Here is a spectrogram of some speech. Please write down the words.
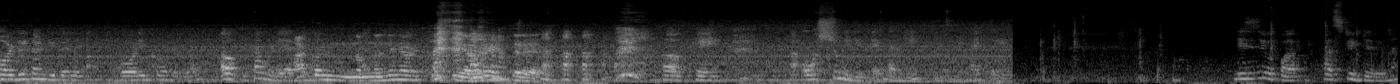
ಮಾಡ್ರೇಟ್ ಆಗಿದೆ ಬಾಡಿ ಕೋಡ್ ಎಲ್ಲ. ಓಕೆ ತಗೊಳ್ಳಿ ಹಾಕೊಂಡು ನಮ್ಮ ನಂದಿನಿ ಅವರೇ ಹೇಳ್ತಾರೆ. ಓಕೆ ವಾಶ್ರೂಮ್ ಇದೆ ಬನ್ನಿ. ಆಯ್ತು. ದಿಸ್ ಇಸ್ ಯುವರ್ ಫಸ್ಟ್ ಇಂಟರ್ವ್ಯೂನಾ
